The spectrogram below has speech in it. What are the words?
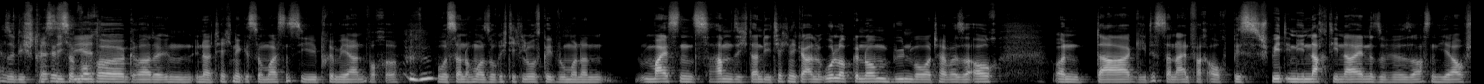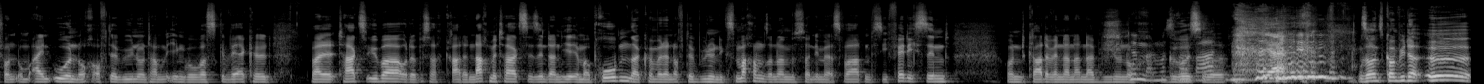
Also die Stressig stressigste wird. Woche, gerade in, in der Technik, ist so meistens die Premierenwoche, wo es dann nochmal so richtig losgeht, wo man dann meistens haben sich dann die Techniker alle Urlaub genommen, Bühnenbauer teilweise auch. Und da geht es dann einfach auch bis spät in die Nacht hinein. Also wir saßen hier auch schon um 1 Uhr noch auf der Bühne und haben irgendwo was gewerkelt, weil tagsüber oder bis auch gerade nachmittags sind dann hier immer Proben, da können wir dann auf der Bühne nichts machen, sondern müssen dann immer erst warten, bis die fertig sind. Und gerade wenn dann an der Bühne noch Stimmt, man muss mal größere. Ja. Sonst kommt wieder, äh,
